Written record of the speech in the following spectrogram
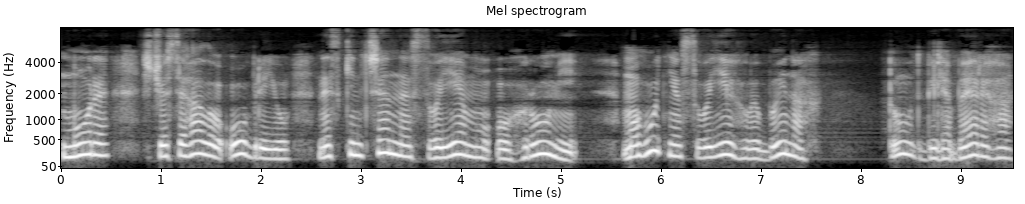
Море, що сягало обрію, нескінченне в своєму огромі, могутнє в своїх глибинах, тут, біля берега,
